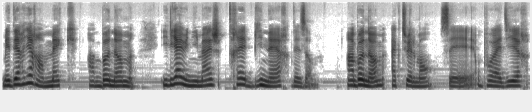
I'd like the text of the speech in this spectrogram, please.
Mais derrière un mec, un bonhomme, il y a une image très binaire des hommes. Un bonhomme, actuellement, c'est, on pourrait dire,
